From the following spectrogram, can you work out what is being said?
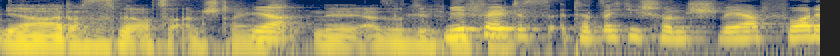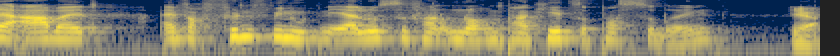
Ja, das ist mir auch zu anstrengend. Ja. Nee, also definitiv. Mir fällt es tatsächlich schon schwer, vor der Arbeit einfach fünf Minuten eher loszufahren, um noch ein Paket zur Post zu bringen. Ja.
